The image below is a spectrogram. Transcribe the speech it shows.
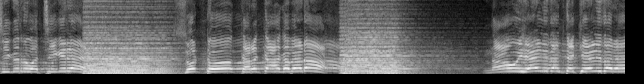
ಚಿಗುರುವ ಚಿಗಿರೆ, ಸುಟ್ಟು ಕರಕಾಗಬೇಡ. ನಾವು ಹೇಳಿದಂತೆ ಕೇಳಿದರೆ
